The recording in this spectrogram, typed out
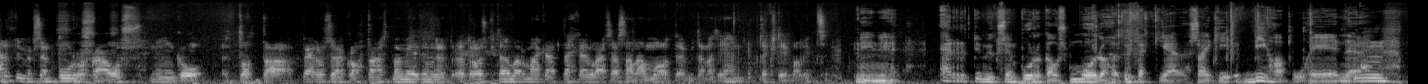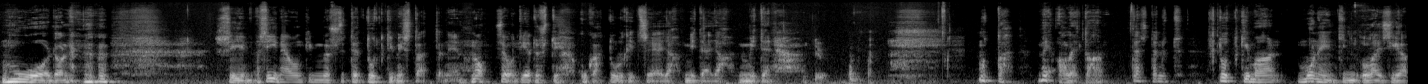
ärtymyksen purkaus niin kuin, tota, perusia kohtaan. Sitten mä mietin, että, että olisi pitänyt varmaan käyttää ehkä erilaisia sanamuotoja, mitä mä siihen tekstiin valitsin. Niin, niin ärtymyksen purkausmuodo yhtäkkiä saikin vihapuheen mm. muodon. Siinä, siinä onkin myös sitten tutkimista, että niin, no se on tietysti kuka tulkitsee ja mitä ja miten. Mutta me aletaan tästä nyt tutkimaan monenkinlaisia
